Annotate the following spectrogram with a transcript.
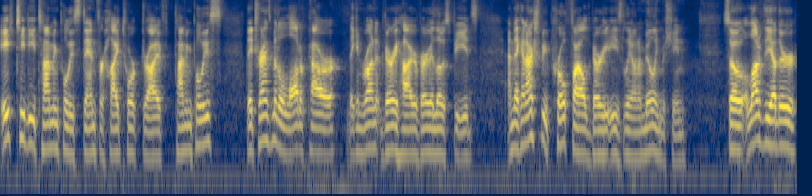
HTD timing pulleys stand for high torque drive timing pulleys. They transmit a lot of power, they can run at very high or very low speeds, and they can actually be profiled very easily on a milling machine. So a lot of the other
